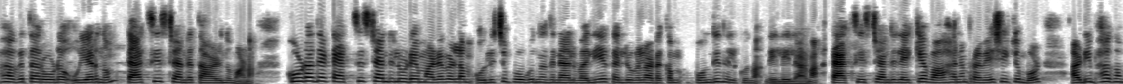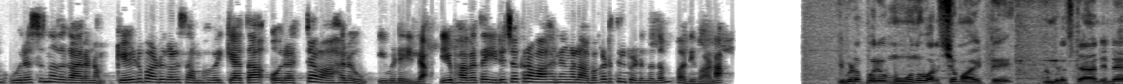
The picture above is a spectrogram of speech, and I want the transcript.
ഭാഗത്തെ റോഡ് ഉയർന്നും ടാക്സി സ്റ്റാൻഡ് താഴ്ന്നുമാണ്. കൂടാതെ ടാക്സി സ്റ്റാൻഡിലൂടെ മഴവെള്ളം ഒലിച്ചു പോകുന്നതിനാൽ വലിയ കല്ലുകൾ അടക്കം പൊന്തി നിൽക്കുന്ന നിലയിലാണ്. ടാക്സി സ്റ്റാൻഡിലേക്ക് വാഹനം പ്രവേശിക്കുമ്പോൾ അടിഭാഗം ഉരസുന്നത് കാരണം കേടുപാടുകൾ സംഭവിക്കാത്ത ഒരൊറ്റ വാഹനവും ഇവിടെയില്ല. ഈ ഭാഗത്തെ ഇരുചക്ര വാഹനങ്ങൾ അപകടത്തിൽപ്പെടുന്നതും പതിവാണ്. ഇവിടെ ഇപ്പോൾ ഒരു മൂന്ന് വർഷമായിട്ട് നമ്മുടെ സ്റ്റാൻഡിന്റെ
